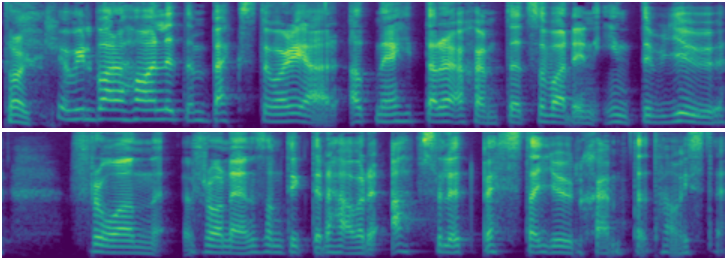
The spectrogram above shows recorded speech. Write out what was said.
tack. Jag vill bara ha en liten backstory här. Att när jag hittade det här skämtet så var det en intervju från, från en som tyckte det här var det absolut bästa julskämtet han visste.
